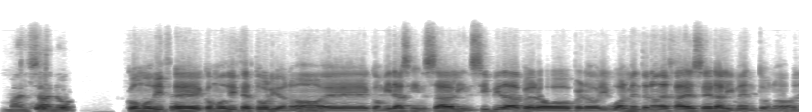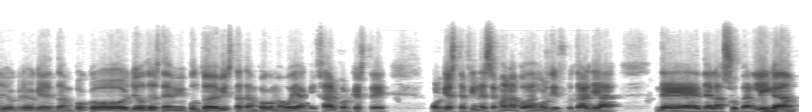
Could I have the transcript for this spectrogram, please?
Manzano. Como dice, como dice Tulio, ¿no? Eh, comida sin sal, insípida, pero, pero igualmente no deja de ser alimento, ¿no? Yo creo que tampoco, yo desde mi punto de vista tampoco me voy a quejar porque este, porque este fin de semana podamos disfrutar ya de, de la Superliga,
